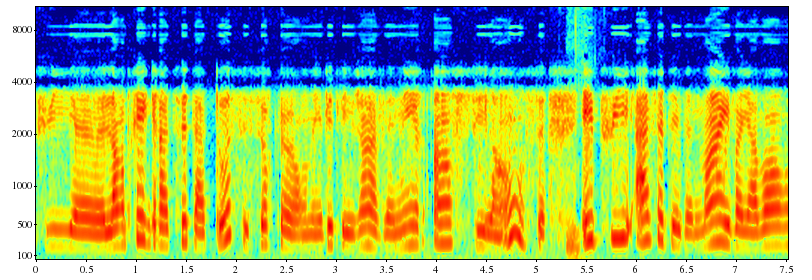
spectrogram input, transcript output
Puis euh, l'entrée est gratuite à tous. C'est sûr qu'on invite les gens à venir en silence. Et puis à cet événement, il va y avoir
